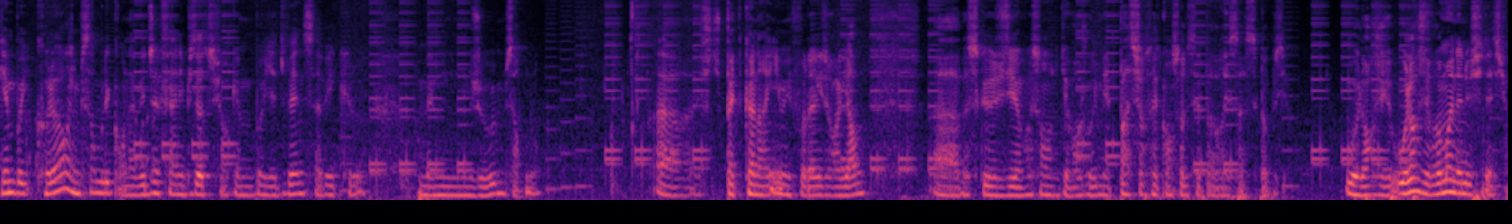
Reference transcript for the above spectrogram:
Game Boy Color. Il me semblait qu'on avait déjà fait un épisode sur Game Boy Advance avec le même jeu, il me semble. Euh, je dis pas de conneries, mais il faudrait que je regarde. Euh, parce que j'ai l'impression d'y avoir joué, mais pas sur cette console, c'est pas vrai, ça, c'est pas possible. Ou alors j'ai, vraiment une hallucination.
